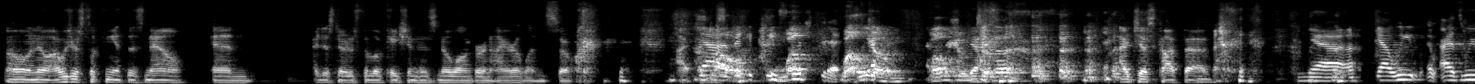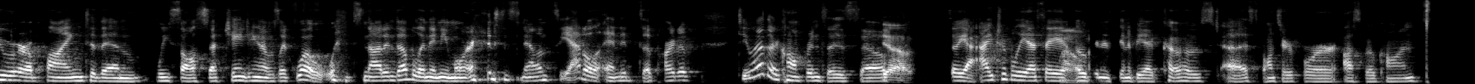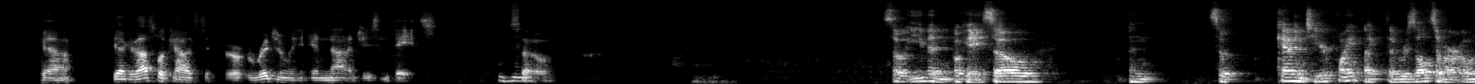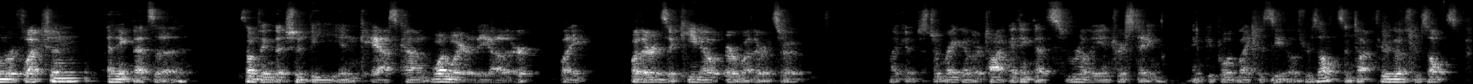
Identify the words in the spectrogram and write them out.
Oh no, I was just looking at this now and I just noticed the location is no longer in Ireland. So I, I yeah, just- Well, they, they well- switched it. Yeah. Welcome, welcome Yeah. to the. I just caught that. yeah yeah we as we were applying to them we saw stuff changing i was like whoa it's not in dublin anymore it is now in seattle and it's a part of two other conferences so Yeah, so yeah IEEE SA Wow. open is going to be a co-host uh, sponsor for ospocon yeah, yeah, because OSPOCon was originally in non-adjacent dates, Mhm. so. So even, okay, so, and so Kevin, to your point, like the results of our own reflection, I think that's a, something that should be in CHAOSScon one way or the other. Like whether it's a keynote or whether it's a, like a, just a regular talk, I think that's really interesting. I think people would like to see those results and talk through those results.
